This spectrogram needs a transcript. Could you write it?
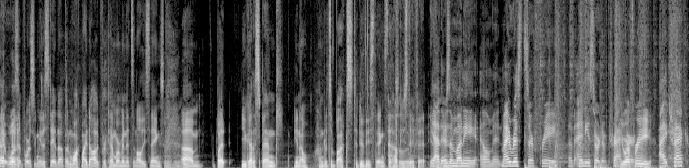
it wasn't forcing me to stand up and walk my dog for 10 more minutes and all these things. Mm-hmm. Um, but you got to spend, you know, hundreds of bucks to do these things that help you stay fit. yeah, there's a money element. My wrists are free of any sort of tracker. You are free. I track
